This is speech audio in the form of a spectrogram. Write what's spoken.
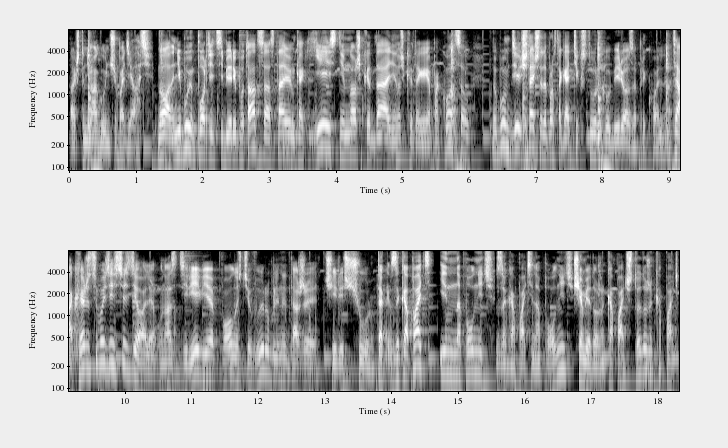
Так что не могу ничего поделать. Ну ладно, не будем портить себе репутацию, оставим как есть. Немножко, да, немножко так я покоцал. Но будем считать, что это просто такая текстурка у березы прикольная. Так, кажется, мы здесь все сделали. У нас деревья полностью вырублены даже через чур. Так, закопать и наполнить. Закопать и наполнить. Чем я должен копать? Что я должен копать?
